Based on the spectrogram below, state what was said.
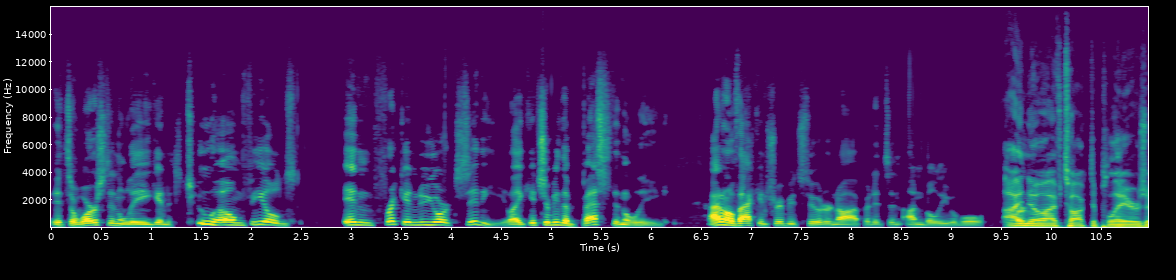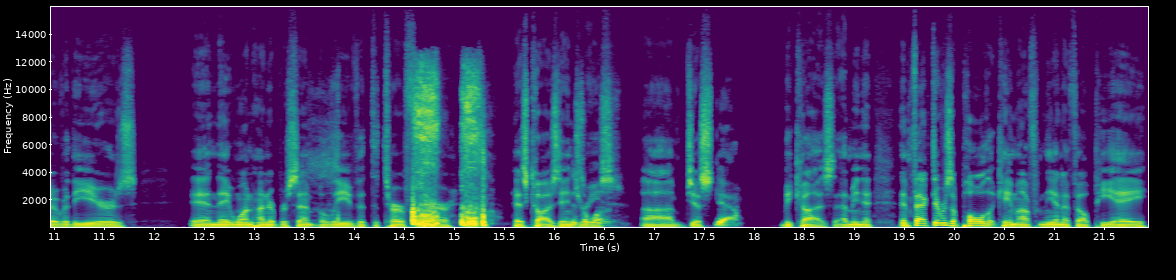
it's the worst in the league, and it's two home fields in freaking New York City. Like it should be the best in the league. I don't know if that contributes to it or not, but it's an unbelievable. I know. I've talked to players over the years, and they 100% believe that the turf there has caused injuries. Um, just Yeah, because. I mean, in fact, there was a poll that came out from the NFLPA.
